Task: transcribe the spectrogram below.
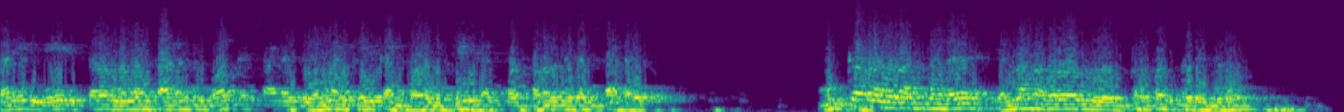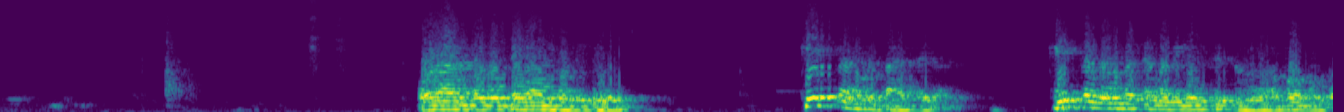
ನೈನ್ ಏಟ್ ನನ್ನ ಸ್ಟಾರ್ಟ್ ಆಯ್ತು ಬರ್ಡೇ ಸ್ಟಾರ್ಟ್ ಆಯ್ತು ಎಲ್ಲ ಕೇಕ್ ಕಟ್ ಮಾಡೋದು ಕೇಕ್ ಕಟ್ ಮಾಡಿ ಸೆಲೆಬ್ರೇಷನ್ ಸ್ಟಾರ್ಟ್ ಆಯ್ತು. ಮುಕ್ಕಾಲ ಅವರ್ ಆದ್ಮೇಲೆ ಎಲ್ಲ ಅವರವರು ಪ್ರಪಂಚದಲ್ಲಿದ್ರು ಓಡಾಡ್ಕೊಂಡು ತೆಗೆದುಕೊಂಡಿದ್ರು. ಕೇಕ್ನ ನೋಡ್ತಾ ಇರ್ತೀರ ಕೇಕ್ನ ನೋಡ್ಬೇಕಾದ್ರೆ ನನಗೆ ಅನ್ಸಿದ್ದು ಅಬ್ಬಬ್ಬ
